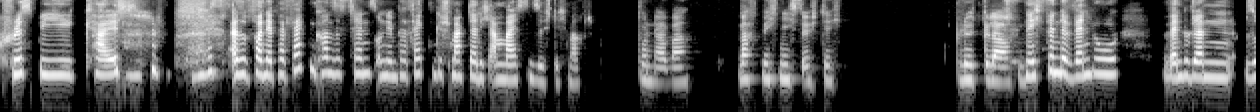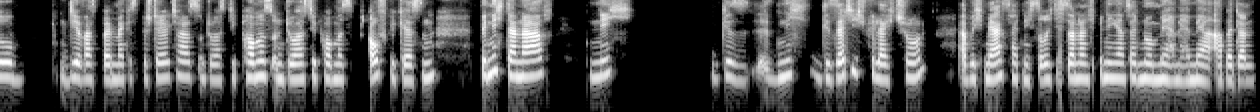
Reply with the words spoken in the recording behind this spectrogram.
Crispykeit, also von der perfekten Konsistenz und dem perfekten Geschmack, der dich am meisten süchtig macht. Wunderbar. Macht mich nicht süchtig. Blöd gelaufen. Nee, ich finde, wenn du, wenn du dann so dir was bei Mc's bestellt hast und du hast die Pommes und du hast die Pommes aufgegessen, bin ich danach nicht, ges nicht gesättigt vielleicht schon, aber ich merke es halt nicht so richtig, sondern ich bin die ganze Zeit nur mehr, mehr, mehr, aber dann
